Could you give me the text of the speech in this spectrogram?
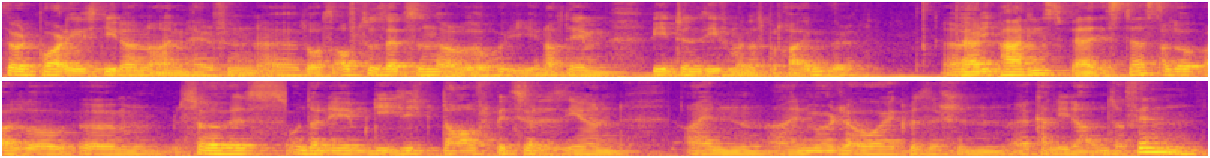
Third Parties, die dann einem helfen, äh, sowas aufzusetzen, also je nachdem, wie intensiv man das betreiben will. Äh, Third Parties, wer ist das? Also, also ähm, Service-Unternehmen, die sich darauf spezialisieren, einen, einen Merger or Acquisition äh, Kandidaten zu finden.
